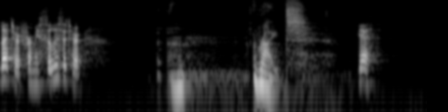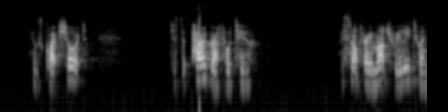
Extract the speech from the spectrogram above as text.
letter from his solicitor. Right. Yes. It was quite short. Just a paragraph or two. It's not very much, really, to an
